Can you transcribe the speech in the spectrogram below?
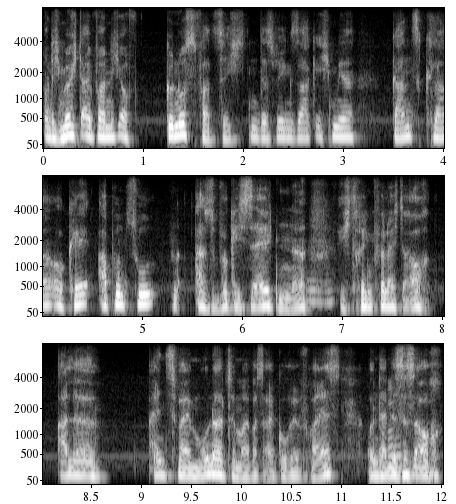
und ich möchte einfach nicht auf Genuss verzichten. Deswegen sage ich mir ganz klar, okay, ab und zu, also wirklich selten, ne? Mhm. Ich trinke vielleicht auch alle ein, zwei Monate mal was Alkoholfreies und dann mhm. ist es auch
